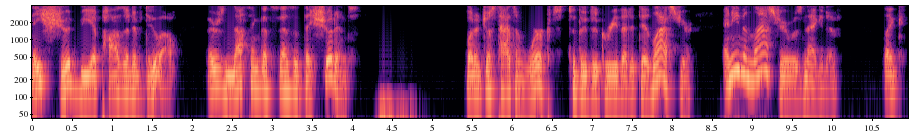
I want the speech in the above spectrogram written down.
they should be a positive duo. There's nothing that says that they shouldn't. But it just hasn't worked to the degree that it did last year. And even last year was negative. Like,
